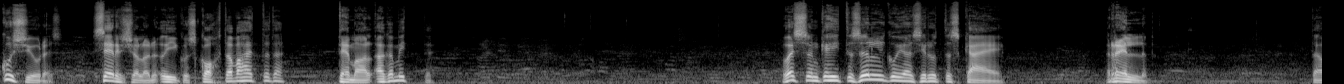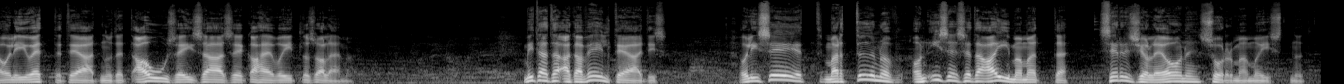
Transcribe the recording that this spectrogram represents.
kusjuures Sergiol on õigus kohta vahetada, temal aga mitte. Wesson kehitas õlgu ja sirutas käe. relv ta oli ju ette teadnud, et aus ei saa see kahevõitlus olema. mida ta aga veel teadis, oli see, et Martõnov on ise seda aimamata Sergio Leone surma mõistnud.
